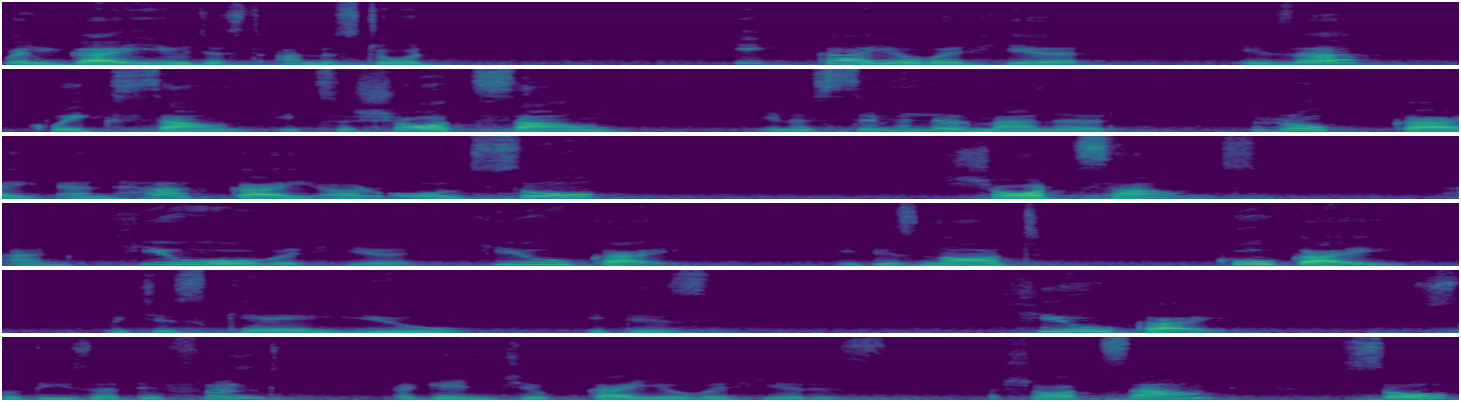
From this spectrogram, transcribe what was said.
Well, gai you just understood. Ikkai over here is a quick sound, it is a short sound. In a similar manner, Rokkai and Hakkai are also short sounds and Q over here, Kyukai, it is not Kukai which is K U, it is Kyukai. So, these are different again Jukkai over here is a short sound. So,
